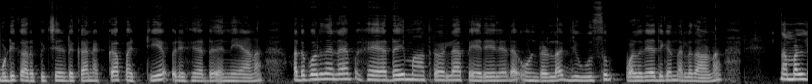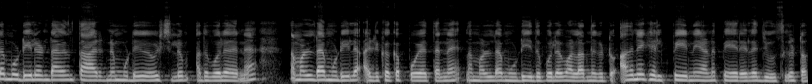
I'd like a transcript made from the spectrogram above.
മുടി കറുപ്പിച്ചെടുക്കാനൊക്കെ പറ്റിയ ഒരു ഹെയർ ഡൈ തന്നെയാണ്. അതുപോലെ തന്നെ ഹെയർ ഡൈ മാത്രമല്ല പേരയിലയുടെ കൊണ്ടുള്ള ജ്യൂസും വളരെയധികം നല്ലതാണ്. നമ്മളുടെ മുടിയിലുണ്ടാകുന്ന താരനും മുടി ഒഴിച്ചിലും അതുപോലെ തന്നെ നമ്മളുടെ മുടിയിൽ അഴുക്കൊക്കെ പോയാൽ തന്നെ നമ്മളുടെ മുടി ഇതുപോലെ വളർന്ന് കിട്ടും. അതിനെ ഹെൽപ്പ് ചെയ്യുന്നതാണ് പേരയില ജ്യൂസ് കേട്ടോ.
